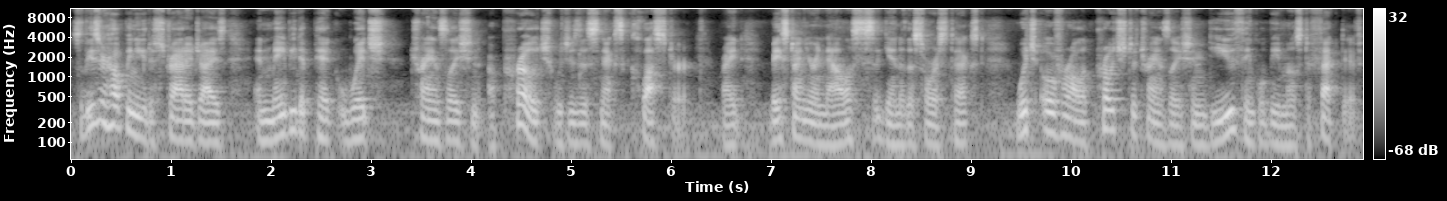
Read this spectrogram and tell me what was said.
So these are helping you to strategize and maybe to pick which translation approach, which is this next cluster, right? Based on your analysis again of the source text, which overall approach to translation do you think will be most effective?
